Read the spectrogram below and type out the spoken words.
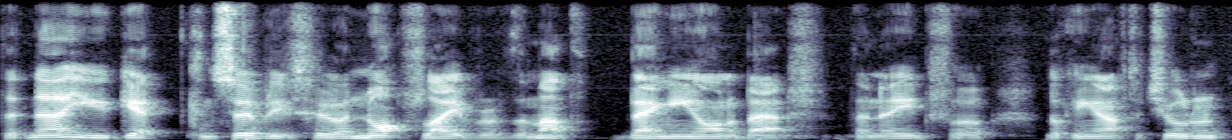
that now you get conservatives who are not flavour of the month banging on about the need for looking after children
